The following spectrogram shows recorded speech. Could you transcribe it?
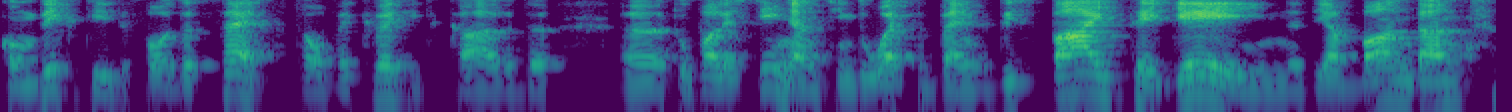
convicted for the theft of a credit card uh, to Palestinians in the West Bank, despite again the abundance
